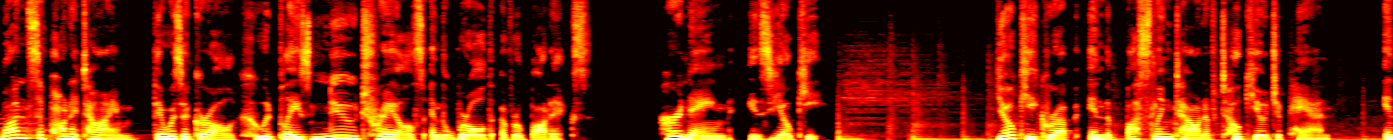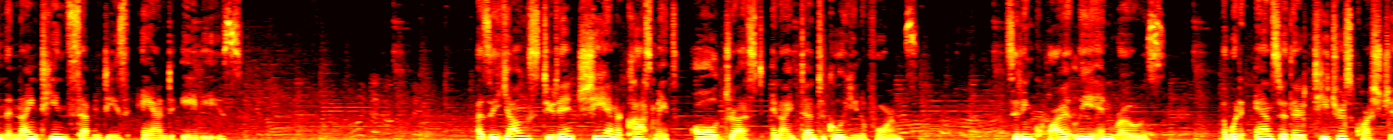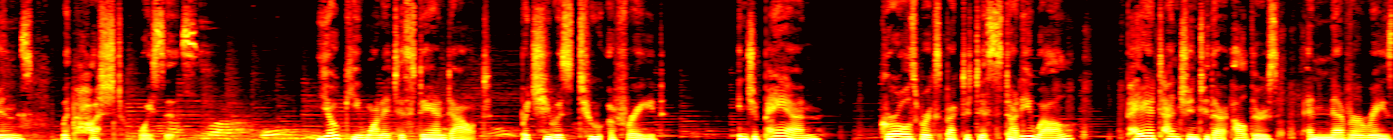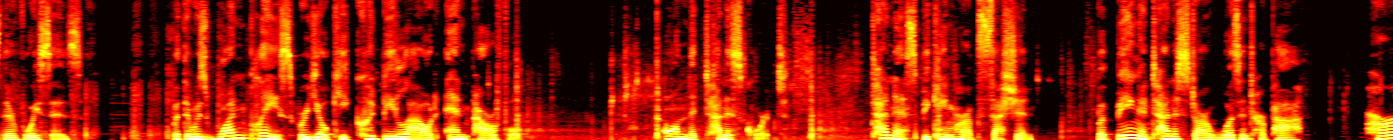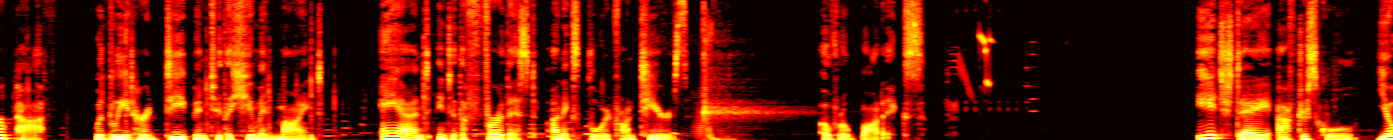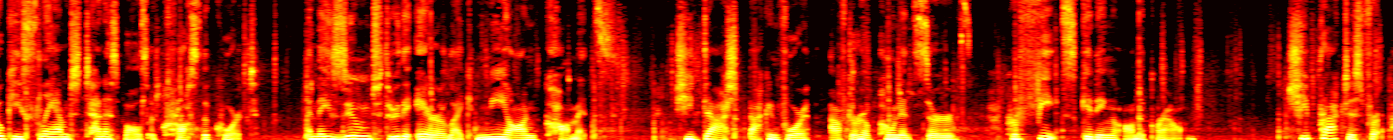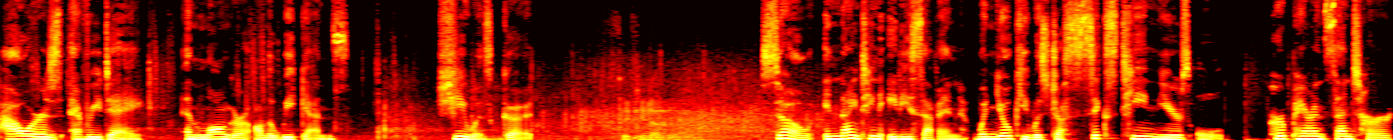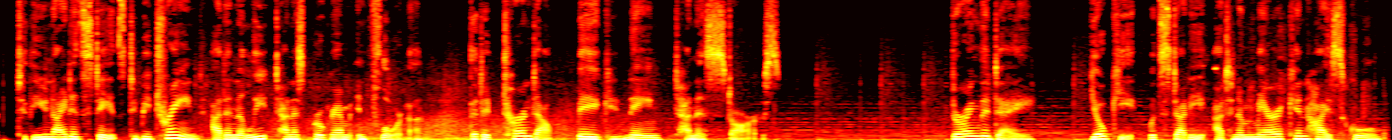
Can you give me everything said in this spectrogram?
Once upon a time, there was a girl who would blaze new trails in the world of robotics. Her name is Yoky. Yoky grew up in the bustling town of Tokyo, Japan, in the 1970s and 80s. As a young student, she and her classmates all dressed in identical uniforms, sitting quietly in rows, would answer their teachers' questions with hushed voices. Yoky wanted to stand out, but she was too afraid. In Japan, girls were expected to study well, pay attention to their elders, and never raise their voices. But there was one place where Yoky could be loud and powerful on the tennis court. Tennis became her obsession, but being a tennis star wasn't her path. Her path would lead her deep into the human mind and into the furthest unexplored frontiers of robotics. Each day after school, Yoky slammed tennis balls across the court, and they zoomed through the air like neon comets. She dashed back and forth after her opponent's serves, her feet skidding on the ground. She practiced for hours every day and longer on the weekends. She was good. So, in 1987, when Yoky was just 16 years old, her parents sent her to the United States to be trained at an elite tennis program in Florida that had turned out big name tennis stars. During the day, Yoky would study at an American high school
